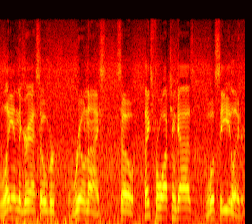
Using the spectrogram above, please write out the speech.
laying the grass over real nice. So thanks for watching guys. We'll see you later.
